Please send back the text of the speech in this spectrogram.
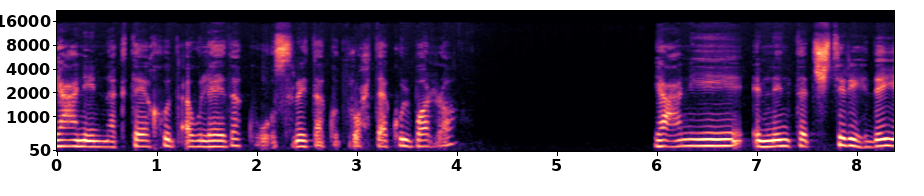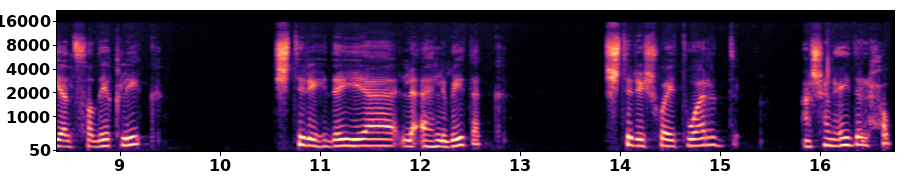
يعني إنك تاخد أولادك وأسرتك وتروح تاكل بره يعني إن أنت تشتري هدية لصديق ليك؟ تشتري هدية لأهل بيتك تشتري شوية ورد عشان عيد الحب.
